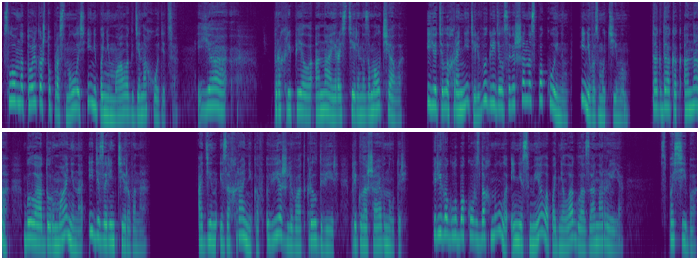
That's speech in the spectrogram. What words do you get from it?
словно только что проснулась и не понимала, где находится. «Я...» — прохрипела она и растерянно замолчала. Ее телохранитель выглядел совершенно спокойным и невозмутимым, тогда как она была одурманена и дезориентирована. Один из охранников вежливо открыл дверь, приглашая внутрь. Рива глубоко вздохнула и не смело подняла глаза на Рея. «Спасибо»,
